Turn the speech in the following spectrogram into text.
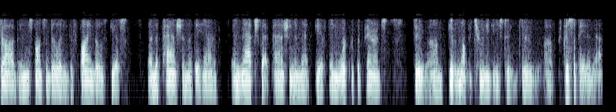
job and responsibility to find those gifts and the passion that they have and match that passion and that gift and work with the parents to um, give them opportunities to, to uh, participate in that.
